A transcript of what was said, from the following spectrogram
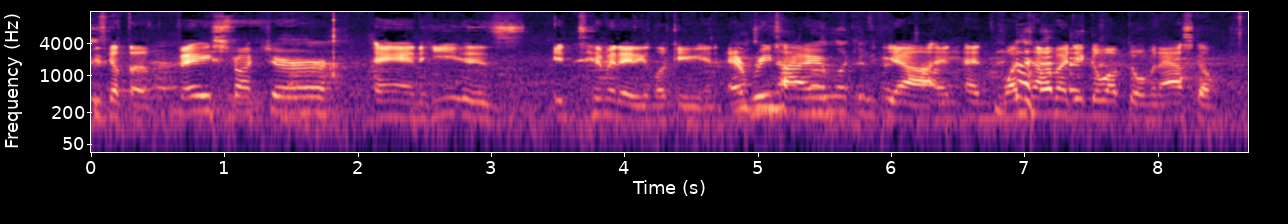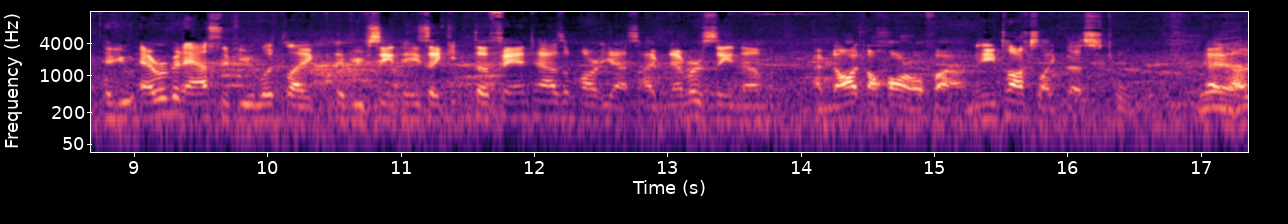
he's got the face structure, and he is intimidating looking. And every do not go time, looking for the yeah, tall and, man. and one time I did go up to him and ask him, "Have you ever been asked if you look like if you've seen?" He's like, "The Phantasm horror." Yes, I've never seen them. I'm not a horror fan. He talks like this too. Uh,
